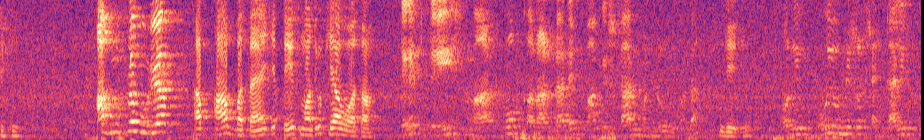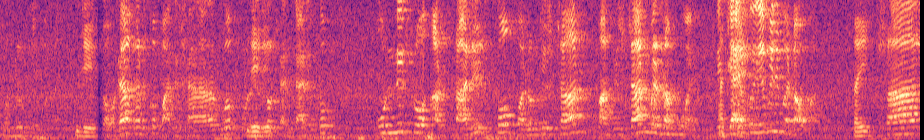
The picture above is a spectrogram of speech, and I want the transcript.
अब पूछिए आप। अब आप बताएँ कि तेईस मार्च को क्या हुआ था? देखिए तेईस मार्च को करारदा ने पाकिस्तान मंजूर हुआ था। जी जी। और ये कोई उन्नीस सौ सैंतालीस को मंजूर नहीं हुआ था। जी। चौदह अगस्त को पाकिस्तान आरंभ हुआ उन्नीस सौ सैंतालीस को उन्नीस सौ अड़तालीस को बलूचिस्तान पाकिस्तान में रम हुआ है। अच्छा। को ये भी नहीं पता होगा। सही। साल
